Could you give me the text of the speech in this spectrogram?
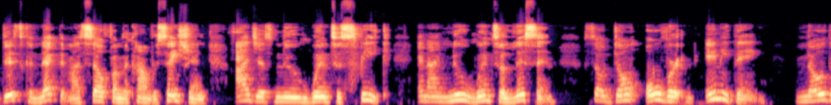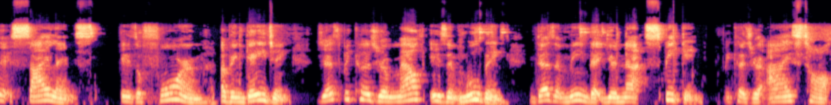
disconnected myself from the conversation. I just knew when to speak and I knew when to listen. So don't over anything Know that silence is a form of engaging. Just because your mouth isn't moving doesn't mean that you're not speaking because your eyes talk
